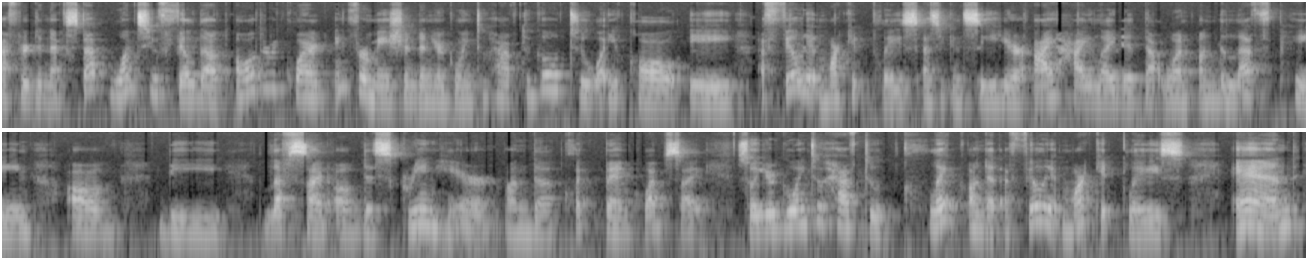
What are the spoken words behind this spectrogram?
After the next step, once you've filled out all the required information, then you're going to have to go to what you call a affiliate marketplace. As you can see here, I highlighted that one on the left pane of the left side of the screen here on the ClickBank website. So you're going to have to click on that affiliate marketplace and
